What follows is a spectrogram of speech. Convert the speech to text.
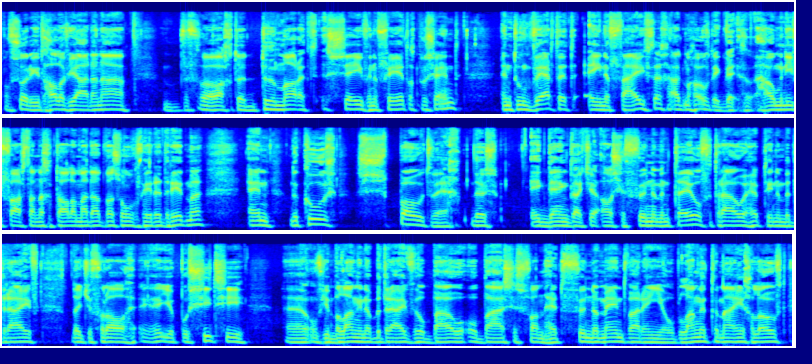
of sorry, het half jaar daarna verwachtte de markt 47 procent. En toen werd het 51 uit mijn hoofd. Ik weet, hou me niet vast aan de getallen, maar dat was ongeveer het ritme. En de koers spoot weg. Dus ik denk dat je als je fundamenteel vertrouwen hebt in een bedrijf, dat je vooral eh, je positie uh, of je belang in dat bedrijf wil bouwen op basis van het fundament waarin je op lange termijn gelooft.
